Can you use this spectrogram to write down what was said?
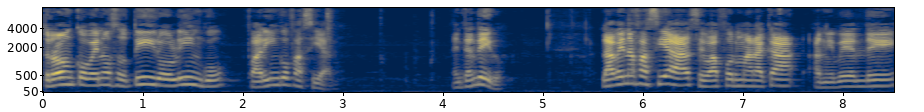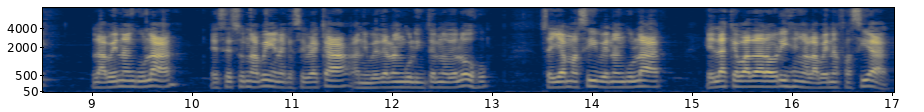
Tronco venoso tiro lingo faringo facial. ¿Entendido? La vena facial se va a formar acá a nivel de la vena angular. Esa es una vena que se ve acá a nivel del ángulo interno del ojo. Se llama así vena angular. Es la que va a dar origen a la vena facial.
